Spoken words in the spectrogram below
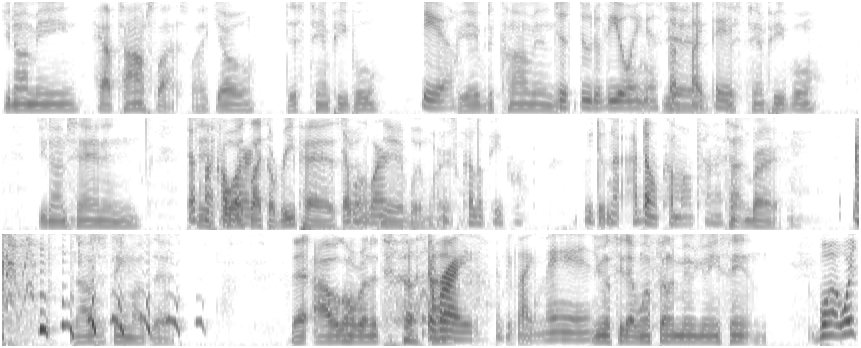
you know what I mean? Have time slots. Like, yo, this ten people yeah be able to come and just do the viewing and stuff yeah, like that. This ten people. You know what I'm saying? And That's not gonna for work. as like a repass, That uh, won't work. Yeah, it wouldn't work. It's color people. We do not. I don't come on time. Time, right. No, I was just thinking about that. That I was gonna run into. right. I'd be like, man. You gonna see that one family member you ain't seen? Boy, what?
